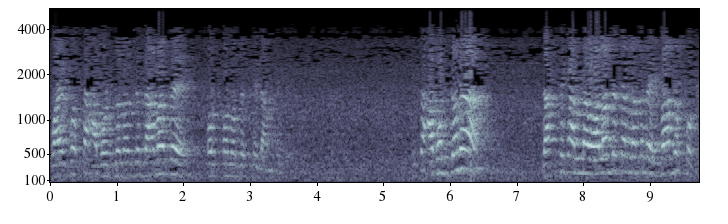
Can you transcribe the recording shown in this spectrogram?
কয়েক বস্তা আবর্জনার যে দাম আছে, ওর সে দাম দেবে কিন্তু আবর্জনা, যার থেকে আল্লাহ ওয়ালাদেরকে আল্লাহ তালা হেফাজত করে।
